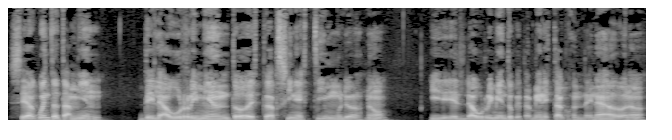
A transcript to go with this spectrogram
se da cuenta también del aburrimiento de estar sin estímulos, ¿no? Y el aburrimiento que también está condenado, ¿no?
